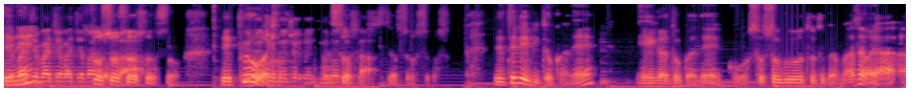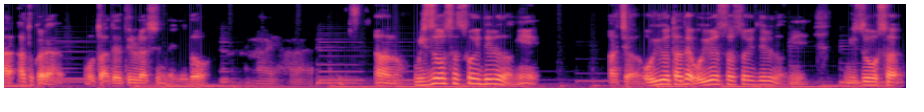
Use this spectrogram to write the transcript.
でね。バチャ、バチャバチャバチャそうそうそうそうそう。で、プロがジョロジョロジョロジョロとか。そうそうそうそう。で、テレビとかね、映画とかで、こう、注ぐ音とか、まあ、頭ああ後から音当ててるらしいんだけど、はいはいあの、水を注いでるのに、あ、違う、お湯を立て、お湯を注いでるのに、水をさ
